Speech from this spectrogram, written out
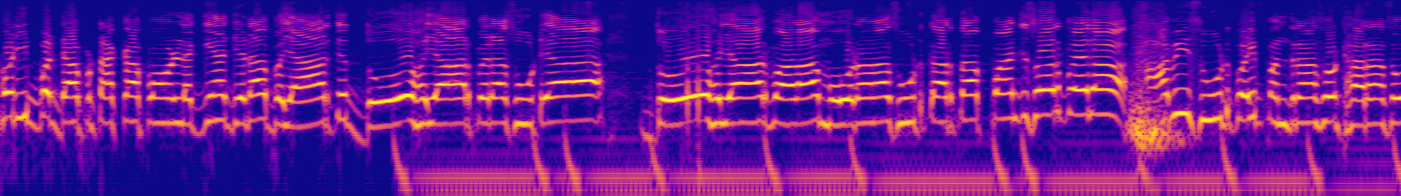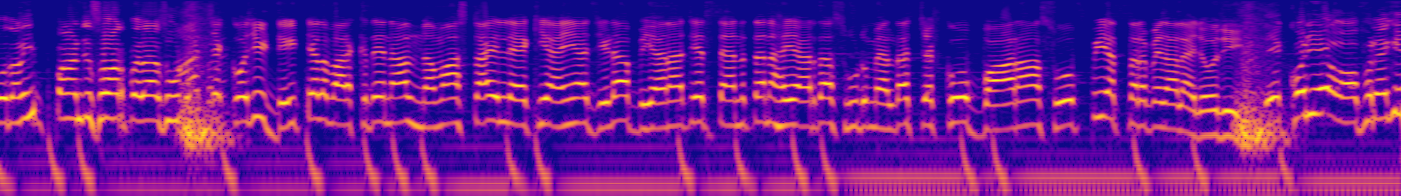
ਦੇਖੋ ਜੀ ਵੱਡਾ ਪਟਾਕਾ ਪਾਉਣ ਲੱਗਿਆ ਜਿਹੜਾ ਬਾਜ਼ਾਰ 'ਚ 2000 ਰੁਪਏ ਦਾ ਸੂਟ ਆ। 2000 ਵਾਲਾ ਮੋਰ ਵਾਲਾ ਸੂਟ ਕਰਤਾ 500 ਰੁਪਏ ਦਾ। ਆ ਵੀ ਸੂਟ ਕੋਈ 1500 1800 ਦਾ ਨਹੀਂ 500 ਰੁਪਏ ਦਾ ਸੂਟ। ਆ ਚੱਕੋ ਜੀ ਡਿਜੀਟਲ ਵਰਕ ਦੇ ਨਾਲ ਨਵਾਂ ਸਟਾਈਲ ਲੈ ਕੇ ਆਏ ਆ ਜਿਹੜਾ ਬਾਜ਼ਾਰਾਂ 'ਚ 3-3000 ਦਾ ਸੂਟ ਮਿਲਦਾ। ਚੱਕੋ 1275 ਰੁਪਏ ਦਾ ਲੈ ਜਾਓ ਜੀ। ਦੇਖੋ ਜੀ ਇਹ ਆਫਰ ਹੈਗੀ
